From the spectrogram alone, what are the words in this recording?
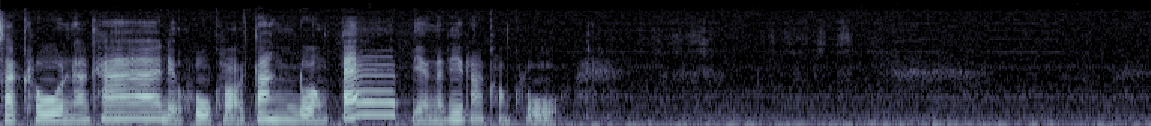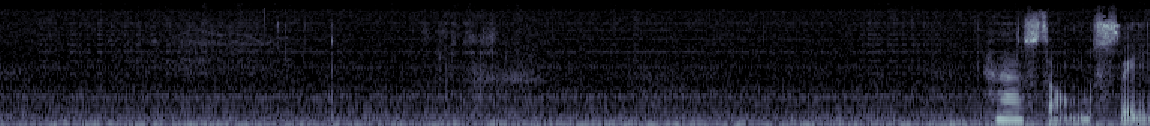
สักครู่นะคะ เดี๋ยวครูขอตั้งดวงแป๊บ เดี๋ยวนะที่รักของครูห้าสองสี่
